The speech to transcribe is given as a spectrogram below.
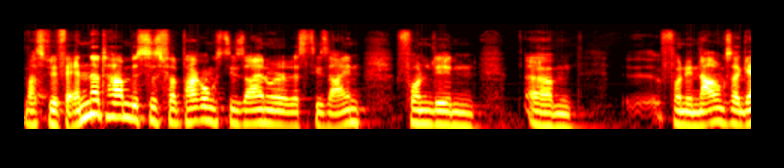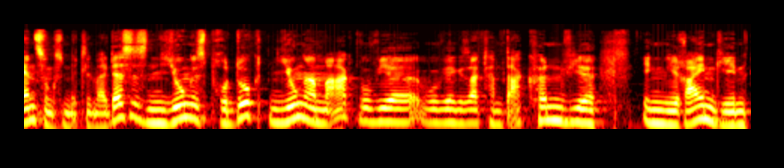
Was wir verändert haben, ist das Verpackungsdesign oder das Design von den ähm, von den Nahrungsergänzungsmitteln, weil das ist ein junges Produkt, ein junger Markt, wo wir, wo wir gesagt haben, da können wir irgendwie reingehen.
